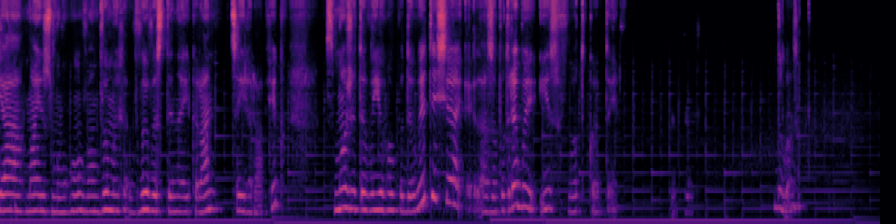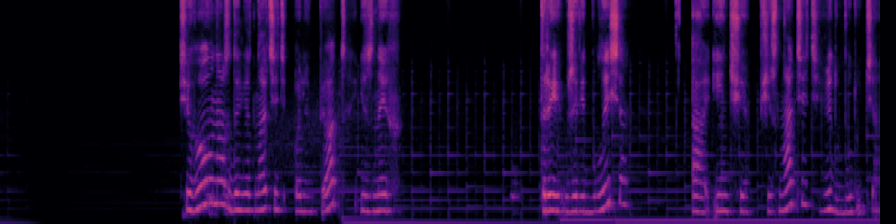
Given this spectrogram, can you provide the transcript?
я маю змогу вам вивести на екран цей графік. Зможете ви його подивитися, а за потребою і сфоткати. Будь ласка. Всього у нас 19 олімпіад, із них 3 вже відбулися, а інші 16 відбудуться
